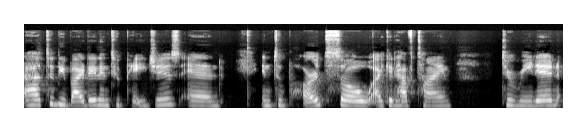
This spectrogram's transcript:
I had to divide it into pages and into parts so I could have time to read it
